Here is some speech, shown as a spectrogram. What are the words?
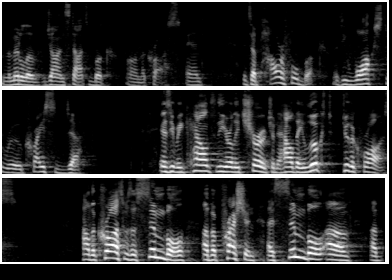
in the middle of John Stott's book on the cross. And it's a powerful book as he walks through Christ's death, as he recounts the early church and how they looked to the cross, how the cross was a symbol of oppression, a symbol of, of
